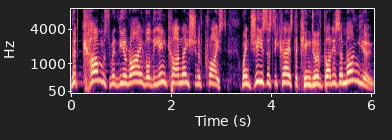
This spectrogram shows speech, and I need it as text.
that comes with the arrival, the incarnation of Christ, when Jesus declares the kingdom of God is among you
